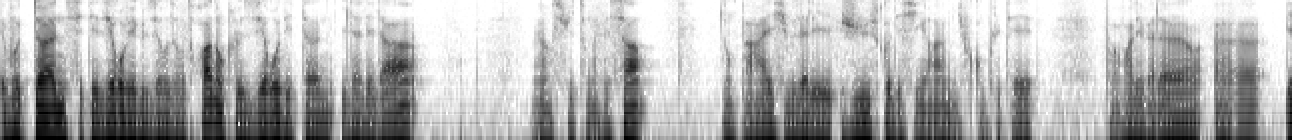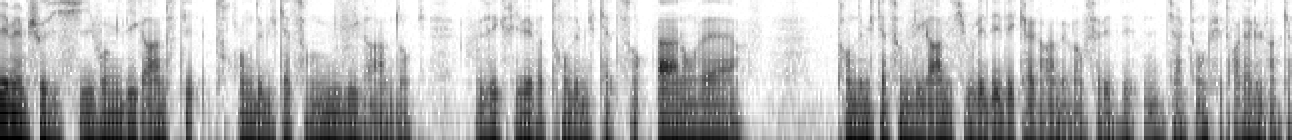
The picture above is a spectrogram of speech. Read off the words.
vos tonnes, c'était 0,003, donc le 0 des tonnes, il allait là. ensuite, on avait ça. Donc pareil, si vous allez jusqu'au décigramme, il faut compléter pour avoir les valeurs. Euh, et même chose ici, vos milligrammes, c'était 32 400 milligrammes. Donc vous écrivez votre 32 400 à l'envers. 32 400 mg, et si vous voulez des décagrammes, eh ben vous savez directement que c'est 3,24.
